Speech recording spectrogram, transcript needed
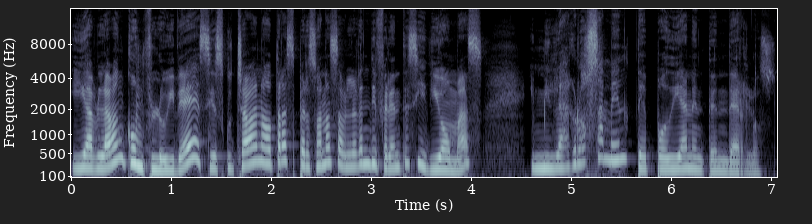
y hablaban con fluidez y escuchaban a otras personas hablar en diferentes idiomas y milagrosamente podían entenderlos.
